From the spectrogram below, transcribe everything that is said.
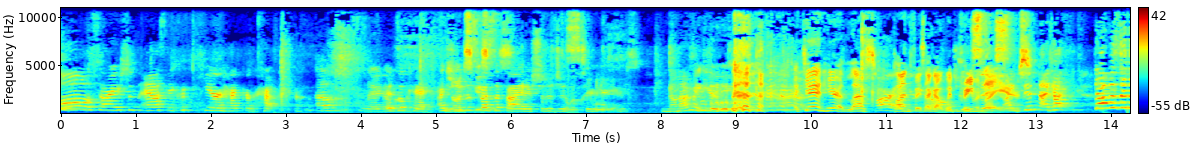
Oh, sorry, I shouldn't ask. I couldn't hear heck or heck. Oh, There you. It's okay. I No should have specified. I should have There was just. cream in your ears. No, not my ears. I can't hear the last All right, pie in the face. we I got whipped cream in my ears. I didn't. I got. That was a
